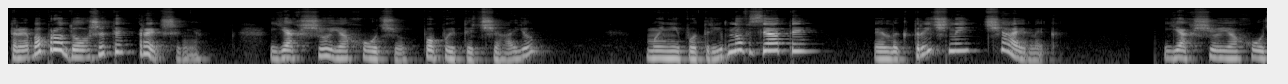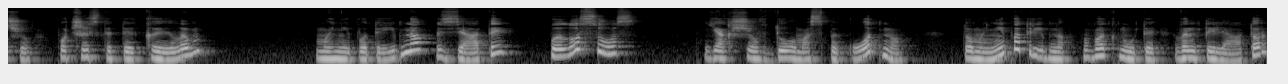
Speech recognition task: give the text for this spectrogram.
Треба продовжити речення. Якщо я хочу попити чаю, мені потрібно взяти електричний чайник. Якщо я хочу почистити килим, мені потрібно взяти пилосос. Якщо вдома спекотно, то мені потрібно вмикнути вентилятор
